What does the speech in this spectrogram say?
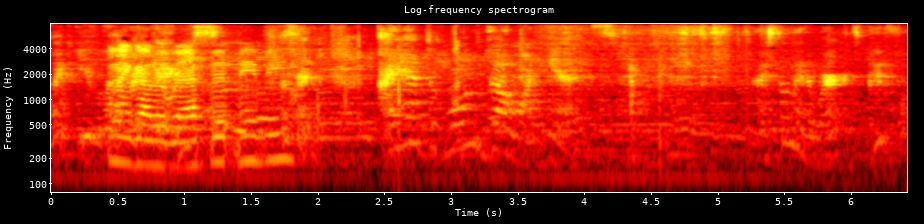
Like And I gotta things. wrap it, maybe? Listen, I had to roll dough on hands. I still made it work. It's beautiful.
